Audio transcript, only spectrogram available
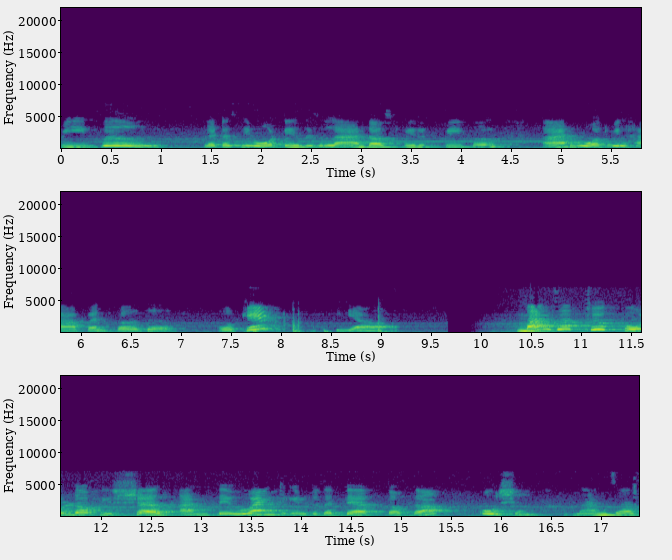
people. Let us see what is this land of spirit people and what will happen further. Okay? Yeah. Manza took hold of his shell and they went into the depth of the ocean. Manza's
